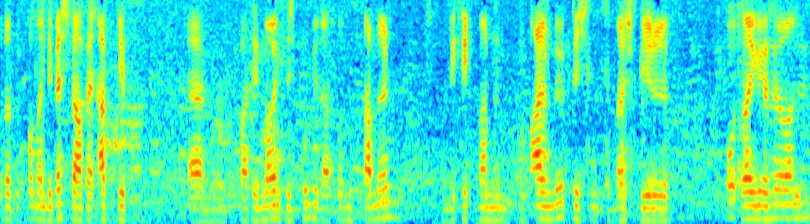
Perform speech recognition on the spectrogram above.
oder bevor man die Bachelorarbeit abgibt, ähm, quasi 90 Punkte davon sammeln. Und die kriegt man von allen möglichen, zum Beispiel Vorträge hören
